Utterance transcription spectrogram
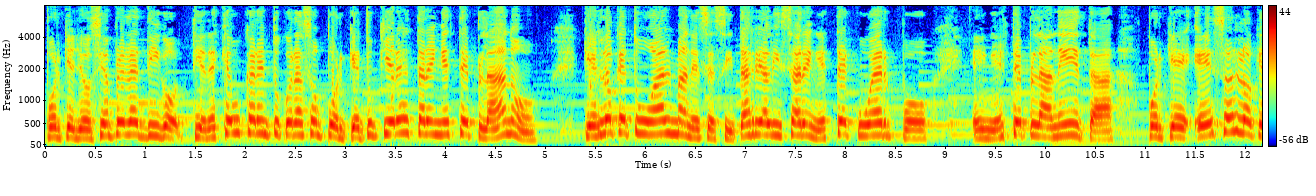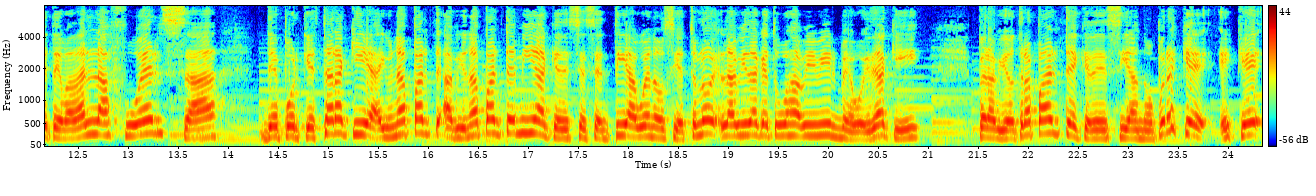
porque yo siempre les digo, tienes que buscar en tu corazón por qué tú quieres estar en este plano, qué es lo que tu alma necesita realizar en este cuerpo, en este planeta, porque eso es lo que te va a dar la fuerza de por qué estar aquí. Hay una parte, había una parte mía que se sentía, bueno, si esto es la vida que tú vas a vivir, me voy de aquí. Pero había otra parte que decía, no, pero es que, es que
